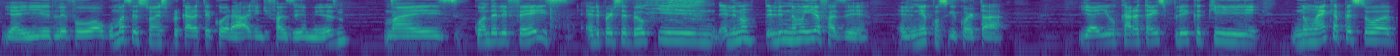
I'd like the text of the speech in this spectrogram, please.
E aí levou algumas sessões pro cara ter coragem de fazer mesmo. Mas quando ele fez, ele percebeu que ele não, ele não ia fazer. Ele não ia conseguir cortar. E aí o cara até explica que não é que a pessoa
